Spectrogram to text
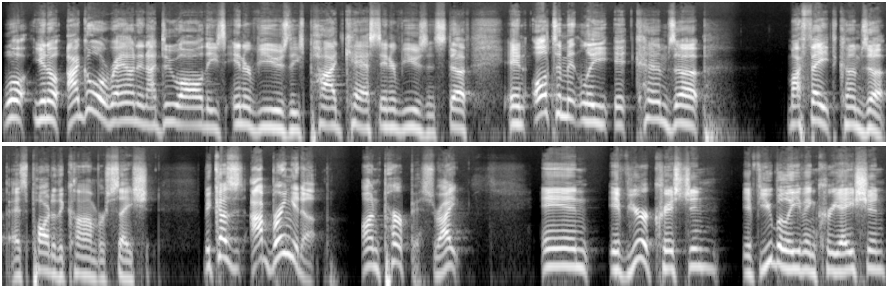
Well, you know, I go around and I do all these interviews, these podcast interviews and stuff, and ultimately it comes up my faith comes up as part of the conversation because I bring it up on purpose, right? And if you're a Christian, if you believe in creation,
